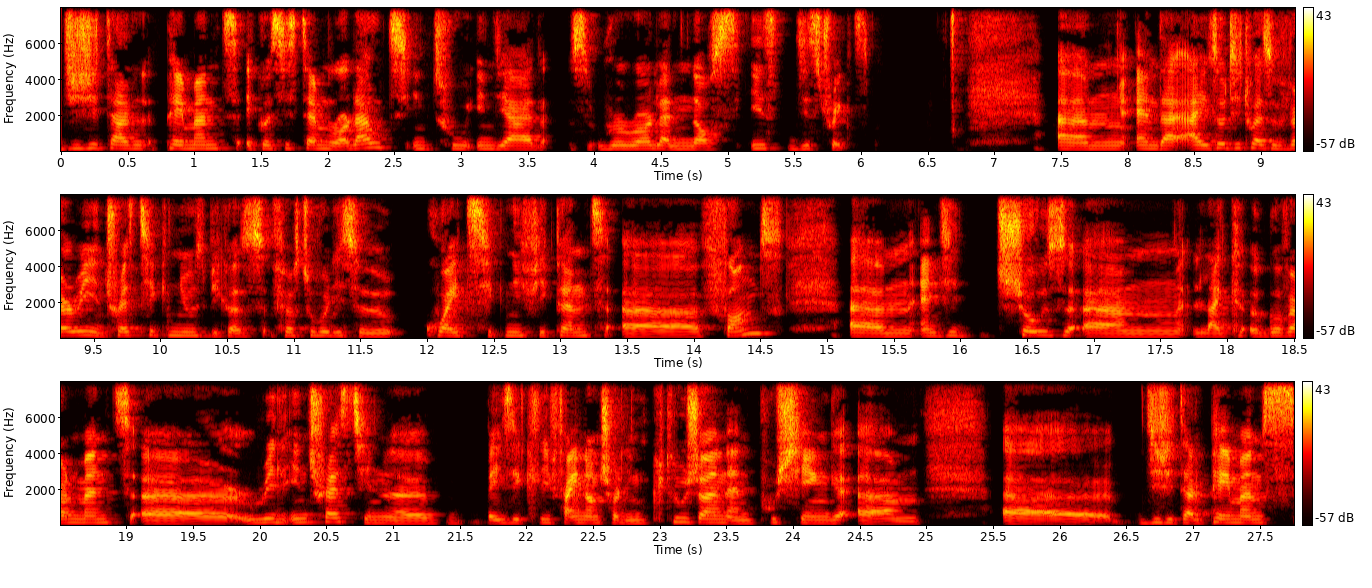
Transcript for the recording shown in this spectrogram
digital payment ecosystem rollout into India's rural and northeast districts. Um, and I, I, thought it was a very interesting news because, first of all, it's a quite significant uh, fund, um, and it shows um, like a government uh, real interest in uh, basically financial inclusion and pushing. Um, uh, digital payments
